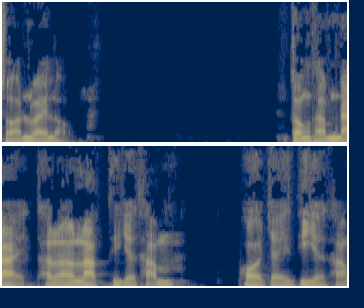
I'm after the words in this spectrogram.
สอนไว้หรอก ต้องทำได้ ถ้าเรารักที่จะทำพอใจที่จะทำ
